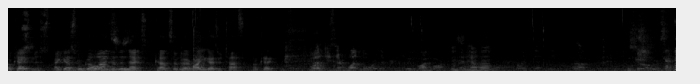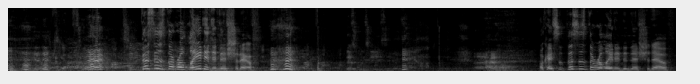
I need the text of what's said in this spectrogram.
Okay, I guess we'll go on to the next council. Wow, you guys are tough. Okay. What, is there one more that we're gonna? Do? One more. And how long might that be? This is the related initiative. Okay, so this is the related initiative,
